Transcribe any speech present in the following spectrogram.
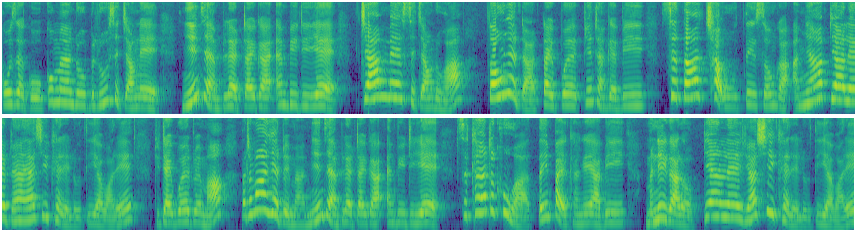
69ကွန်မန်ဒိုဘလူးစစ်ကြောင်းနဲ့မြင်းကြံဘလက်တိုက်က MPD ရဲ့ကြားမဲစစ်ကြောင်းတို့ဟာ ၃ရက်တာတိုက်ပွဲပြင်းထန်ခဲ့ပြီးစစ်သား6ဦးသေဆုံးကအများပြားလဲဒဏ်ရာရရှိခဲ့တယ်လို့သိရပါဗျ။ဒီတိုက်ပွဲအတွင်းမှာပထမရက်တွေမှာမြင်းကြံဘလက်တိုက်က MPD ရဲ့စခန်းတစ်ခုဟာသိမ်းပိုက်ခံခဲ့ရပြီးမနေ့ကတော့ပြန်လဲရရှိခဲ့တယ်လို့သိရပါဗျ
